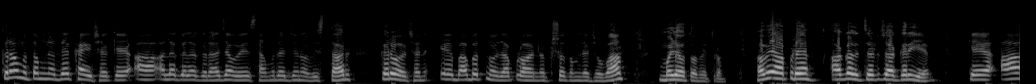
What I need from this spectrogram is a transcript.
ક્રમ તમને દેખાય છે કે આ અલગ અલગ રાજાઓએ સામ્રાજ્યનો વિસ્તાર કર્યો છે અને એ બાબતનો જ આપણો આ નકશો તમને જોવા મળ્યો હતો મિત્રો. હવે આપણે આગળ ચર્ચા કરીએ કે આ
